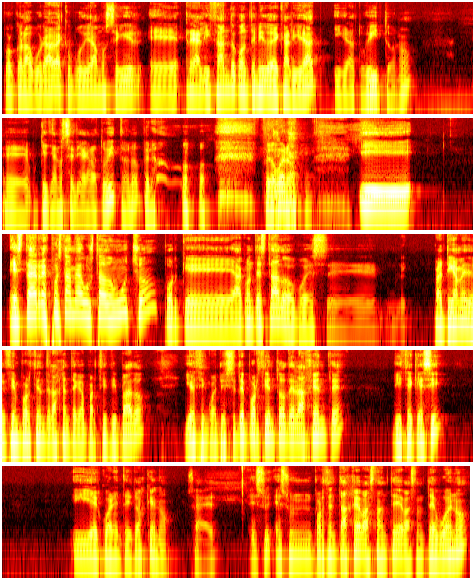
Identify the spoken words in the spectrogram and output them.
Por colaborar a que pudiéramos seguir eh, realizando contenido de calidad y gratuito, ¿no? Eh, que ya no sería gratuito, ¿no? Pero, pero bueno. Y esta respuesta me ha gustado mucho porque ha contestado, pues, eh, prácticamente el 100% de la gente que ha participado y el 57% de la gente dice que sí y el 42% que no. O sea, es, un porcentaje bastante, bastante bueno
